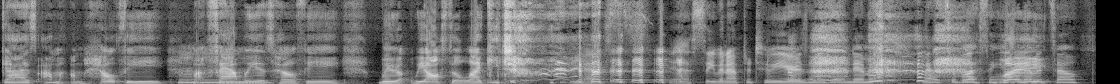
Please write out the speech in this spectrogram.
guys, I'm I'm healthy. My family is healthy. We we all still like each other. Yes. yes. Even after two years in a pandemic, that's a blessing in and of Like- itself.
